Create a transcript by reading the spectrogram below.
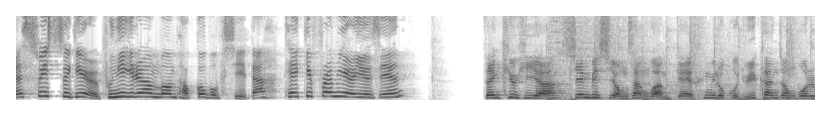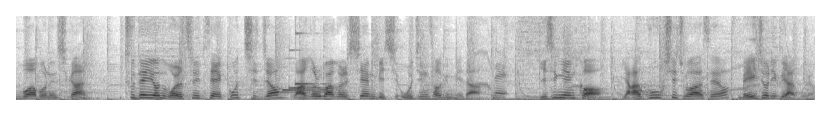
Let's switch gear. 분위기를 한번 바꿔봅시다. Take it from here, 유진. 땡큐 히야 CNBC 영상과 함께 흥미롭고 유익한 정보를 모아보는 시간 투데이 온 월스트리트의 꽃이죠 와글와글 CNBC 오진석입니다. 네. 이승 앵커 야구 혹시 좋아하세요? 메이저리그 야구요.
